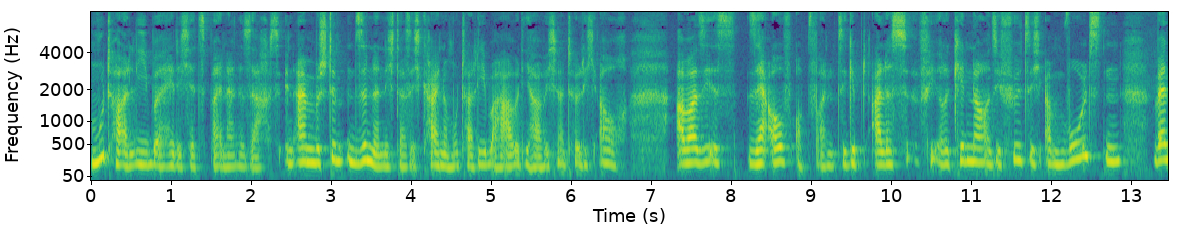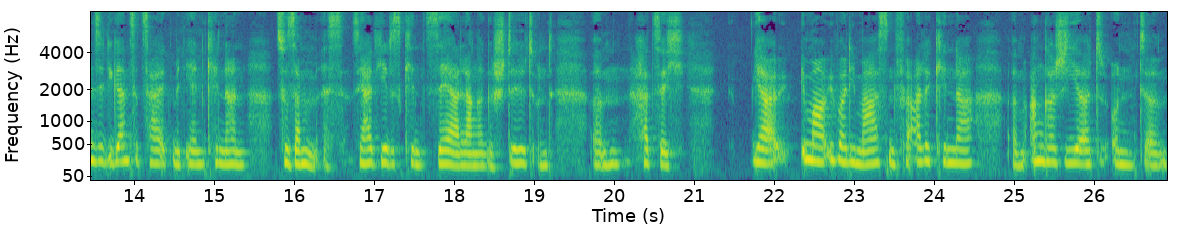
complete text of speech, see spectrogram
Mutterliebe, hätte ich jetzt beinahe gesagt. In einem bestimmten Sinne, nicht, dass ich keine Mutterliebe habe, die habe ich natürlich auch. Aber sie ist sehr aufopfernd. Sie gibt alles für ihre Kinder und sie fühlt sich am wohlsten, wenn sie die ganze Zeit mit ihren Kindern zusammen ist. Sie hat jedes Kind sehr lange gestillt und ähm, hat sich ja immer über die Maßen für alle Kinder ähm, engagiert und ähm,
